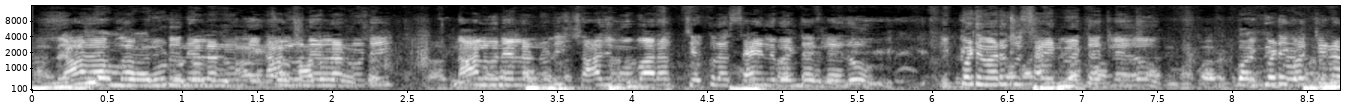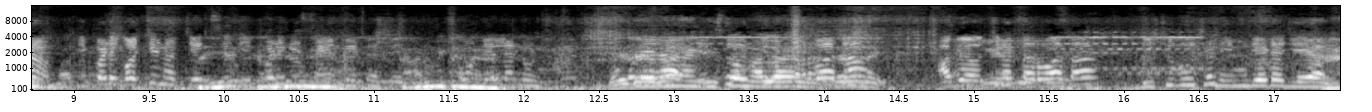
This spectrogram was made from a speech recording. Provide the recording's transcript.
దాదాపుగా మూడు నెలల నుండి నాలుగు నెలల నుండి నాలుగు నెలల నుండి షాది ముబారక్ చెక్కుల సైన్లు పెట్టట్లేదు. ఇప్పటి వరకు సైన్ పెట్టట్లేదు. ఇప్పటికి వచ్చిన ఇప్పటికి వచ్చిన చెక్స్ ఇప్పటికీ సైన్ పెట్టట్లేదు. మూడు నెలల నుండి. తర్వాత అవి వచ్చిన తర్వాత డిస్ట్రిబ్యూషన్ ఇమ్మీడియట్ చేయాలి.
